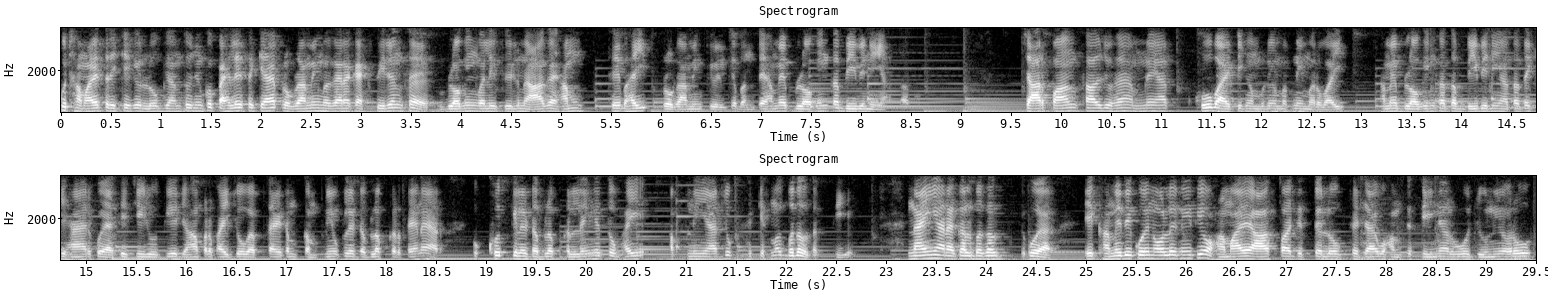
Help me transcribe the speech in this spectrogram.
कुछ हमारे तरीके के लोग जानते हो, जिनको पहले से क्या है प्रोग्रामिंग वगैरह का एक्सपीरियंस है ब्लॉगिंग वाली फ़ील्ड में आ गए। हम थे भाई प्रोग्रामिंग फ़ील्ड के बनते। हमें ब्लॉगिंग का बी भी नहीं आता था। चार पाँच साल जो है हमने यार खूब आईटी कंपनियों में अपनी मरवाई। हमें ब्लॉगिंग का तब भी भी नहीं आता था कि हाँ यार कोई ऐसी चीज़ होती है जहाँ पर भाई जो वेबसाइट हम कंपनियों के लिए डेवलप करते हैं ना यार, वो खुद के लिए डेवलप कर लेंगे तो भाई अपनी यार जो किस्मत बदल सकती है। ना ही यार अगल बगल देखो यार, एक हमें भी कोई नॉलेज नहीं थी और हमारे आसपास जितने लोग थे, चाहे वो हमसे सीनियर हो जूनियर हो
